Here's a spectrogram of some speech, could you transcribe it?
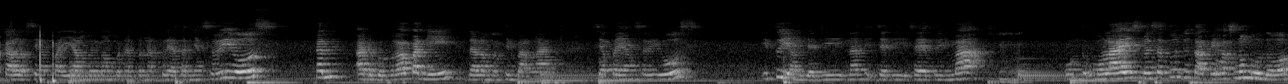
kalau siapa yang memang benar-benar kelihatannya serius kan ada beberapa nih dalam pertimbangan siapa yang serius itu yang jadi nanti jadi saya terima Mm. untuk mulai semester 7 tapi harus nunggu tuh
